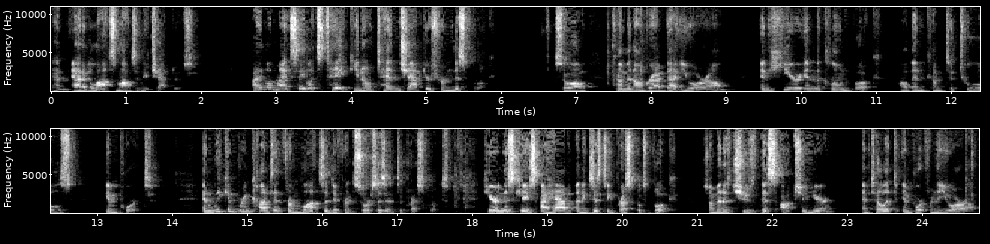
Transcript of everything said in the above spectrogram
and added lots and lots of new chapters. I might say, let's take, you know, 10 chapters from this book. So I'll come in, I'll grab that URL, and here in the cloned book, I'll then come to Tools, Import. And we can bring content from lots of different sources into Pressbooks. Here in this case, I have an existing Pressbooks book, so I'm gonna choose this option here and tell it to import from the URL.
